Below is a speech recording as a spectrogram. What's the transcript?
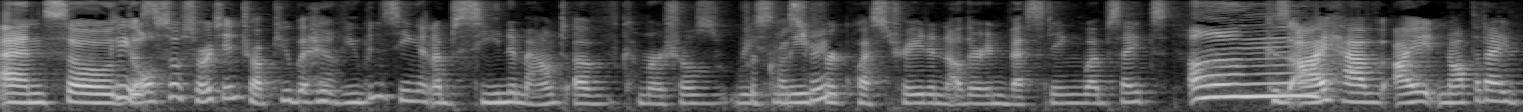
and so Mm-hmm. Okay, this- also sorry to interrupt you, but have you been seeing an obscene amount of commercials recently Questrade? for Questrade and other investing websites? um Because I have, I not that I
